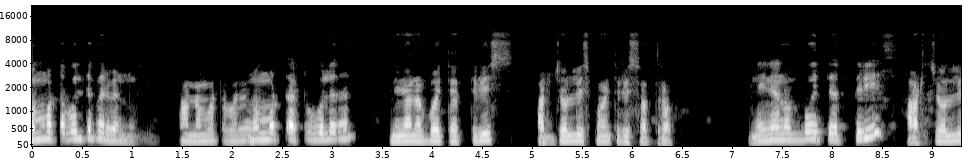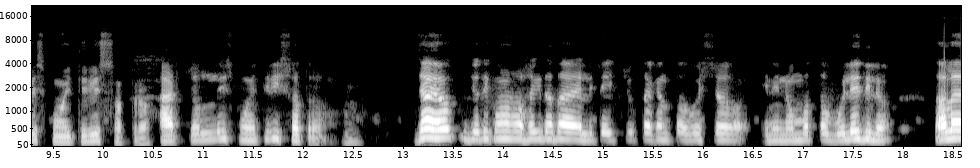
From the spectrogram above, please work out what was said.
নম্বরটা বলতে পারবেন নাকি? হ্যাঁ নম্বরটা বলে নম্বরটা একটু বলে দেন। নিরানব্বই তেত্রিশ আটচল্লিশ পঁয়ত্রিশ সতেরো। নিরানব্বই তেত্রিশ আটচল্লিশ পঁয়ত্রিশ সতেরো। আটচল্লিশ পঁয়ত্রিশ সতেরো। যাই হোক যদি কোনো দাদা নিতে ইচ্ছুক থাকেন তো অবশ্য ইনি নম্বর তো বলেই দিল। তাহলে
